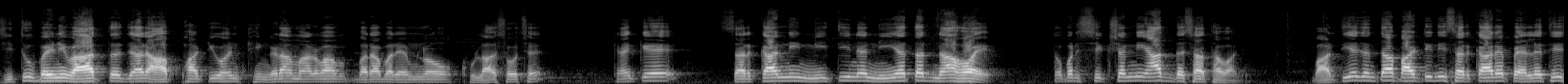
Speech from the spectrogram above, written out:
જીતુભાઈની વાત જ્યારે આપ ફાટ્યું હોય ઠીંગડા મારવા બરાબર એમનો ખુલાસો છે. કારણ કે સરકારની નીતિને નિયત જ ના હોય તો પછી શિક્ષણની આ જ દશા થવાની. ભારતીય જનતા પાર્ટીની સરકારે પહેલેથી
